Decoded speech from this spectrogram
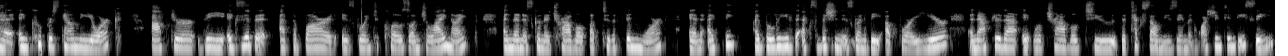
uh, in Cooperstown, New York. After the exhibit at the Bard is going to close on July 9th, and then it's going to travel up to the Fenimore. And I think I believe the exhibition is going to be up for a year. And after that, it will travel to the Textile Museum in Washington, D.C.,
